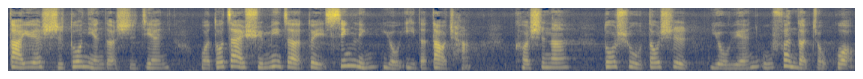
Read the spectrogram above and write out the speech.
大约十多年的时间，我都在寻觅着对心灵有益的道场，可是呢，多数都是有缘无分的走过。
